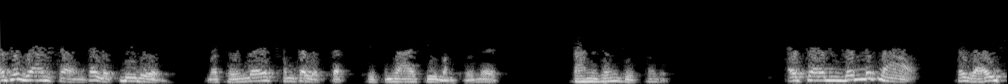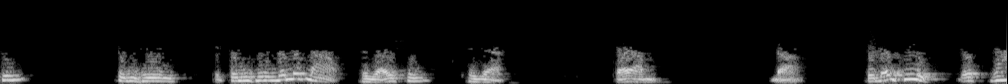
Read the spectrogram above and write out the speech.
ở thế gian còn có lực đi đường, mà thượng đế không có lực tịch thì không ai kêu bằng thượng đế. Tam giới được có được ở trên đến lúc nào phải gửi xuống trung thiên, thì trung thiên đến lúc nào phải gửi xuống thế gian. Cõi âm. Đó. Thì đấy chi để ra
